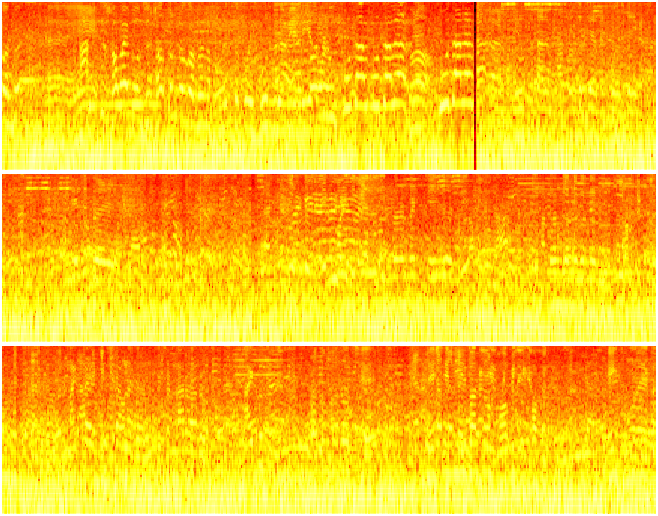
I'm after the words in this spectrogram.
করবে। আজকে সবাই বলছে স্বতন্ত্র করবে না। কুদাল কুদালের কুদালের যেহেতু তার ভারপ্রাপ্ত চেয়ারম্যান তারিখ আসছে কী স্পেসিফিক পলিটিক্যাল এনভায়রনমেন্ট চেঞ্জ আসবে এবং সাধারণ জনগণের কী এক্সপেকটেশন থাকবে তার প্রথম কথা হচ্ছে, দেশে নির্বাচন হবে কি হবে এই ধরনের একটা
